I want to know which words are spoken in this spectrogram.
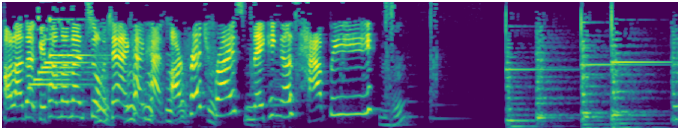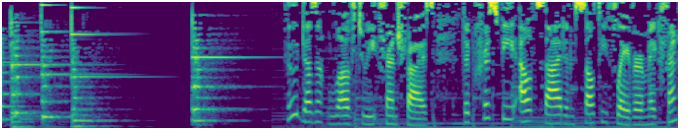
好了，那给它慢慢吃。我们先来看看嗯嗯嗯，Are French fries making us happy？ Mhm. Who doesn't love to eat french fries? The crispy outside and salty flavor make french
